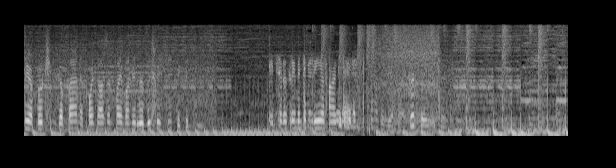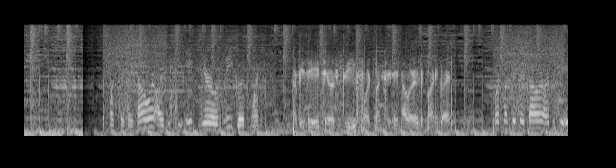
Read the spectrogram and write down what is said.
Anniversary approaching Japan at 4500 will be frequency. 803 maintain VFR today. Maintain VFR. Good day, 803. Magsaysay Tower, RPC 803, good morning. RPC 803, Fort Magsaysay Tower, good morning, go ahead. Fort Magsaysay Tower, RPC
